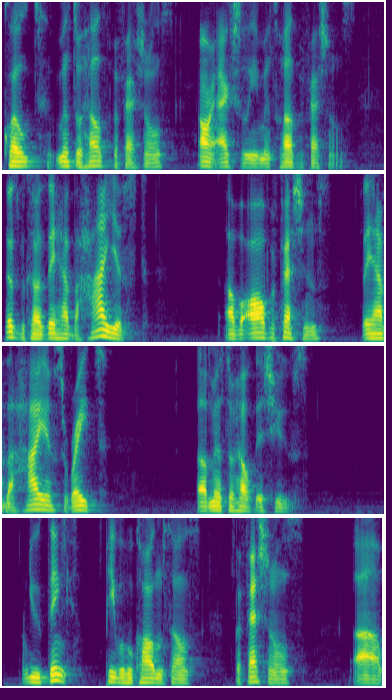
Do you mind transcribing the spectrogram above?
quote, mental health professionals aren't actually mental health professionals. That's because they have the highest of all professions, they have the highest rate of mental health issues. You think people who call themselves professionals uh,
